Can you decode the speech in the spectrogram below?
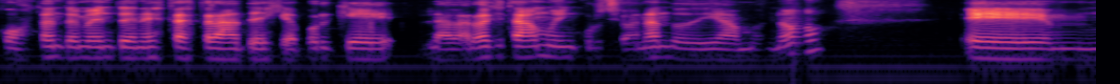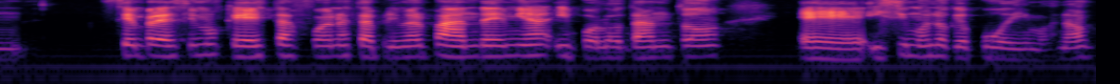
constantemente en esta estrategia, porque la verdad que estábamos incursionando, digamos, ¿no? Em, siempre decimos que esta fue nuestra primera pandemia y por lo tanto eh, hicimos lo que pudimos, ¿no?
